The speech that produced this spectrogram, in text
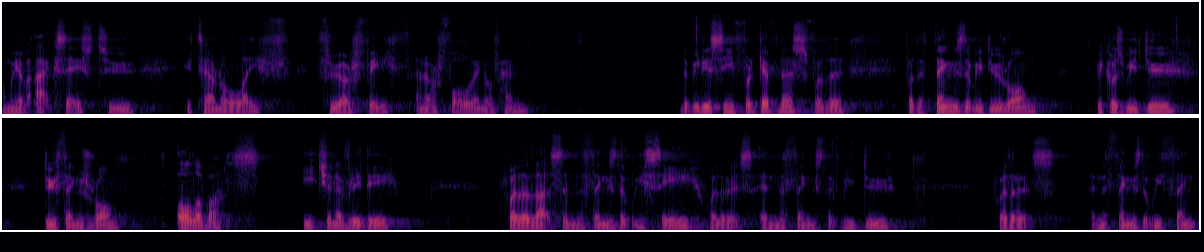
and we have access to eternal life through our faith and our following of Him. That we receive forgiveness for the, for the things that we do wrong, because we do do things wrong, all of us, each and every day whether that's in the things that we say, whether it's in the things that we do, whether it's in the things that we think.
